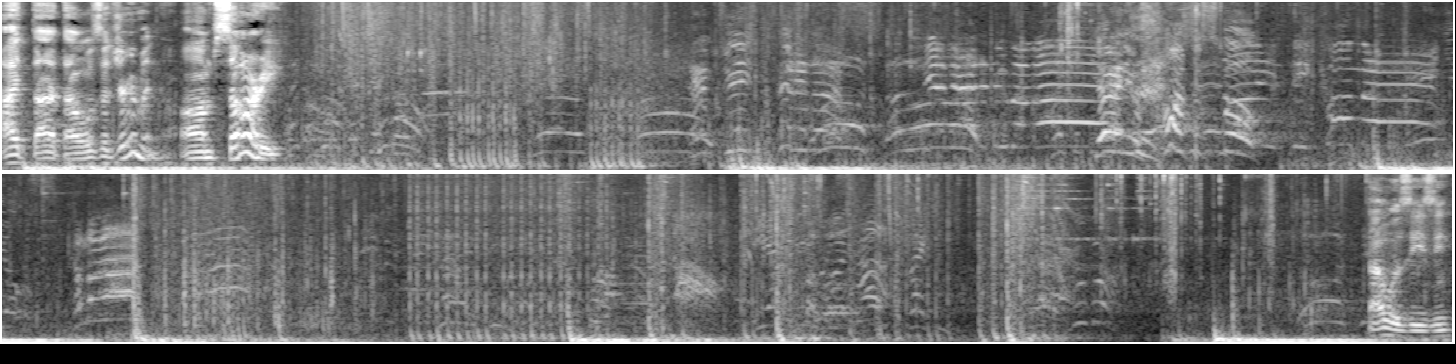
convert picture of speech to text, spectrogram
I thought that was a German. I'm sorry. Daniel, toss the smoke! That was easy.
